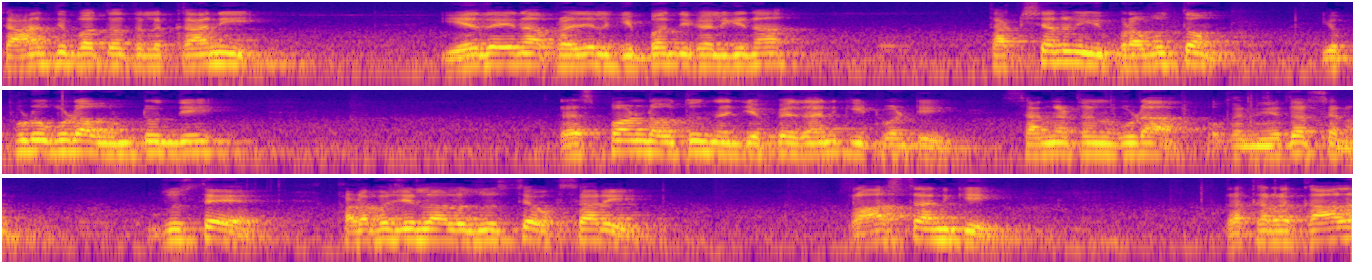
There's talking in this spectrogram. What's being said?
శాంతి భద్రతలు కానీ ఏదైనా ప్రజలకు ఇబ్బంది కలిగినా తక్షణం ఈ ప్రభుత్వం ఎప్పుడు కూడా ఉంటుంది రెస్పాండ్ అవుతుందని చెప్పేదానికి ఇటువంటి సంఘటనలు కూడా ఒక నిదర్శనం. చూస్తే కడప జిల్లాలో చూస్తే ఒకసారి రాష్ట్రానికి రకరకాల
